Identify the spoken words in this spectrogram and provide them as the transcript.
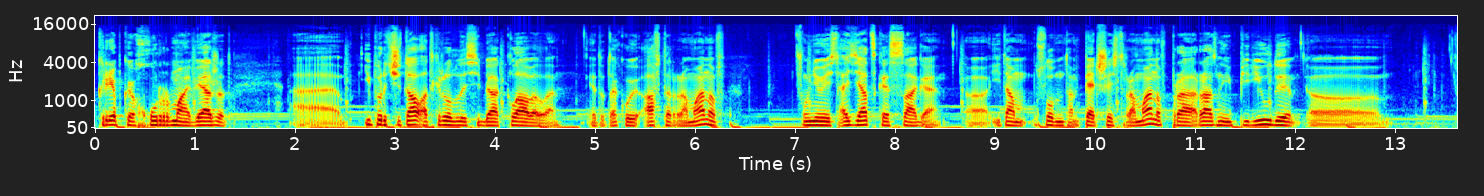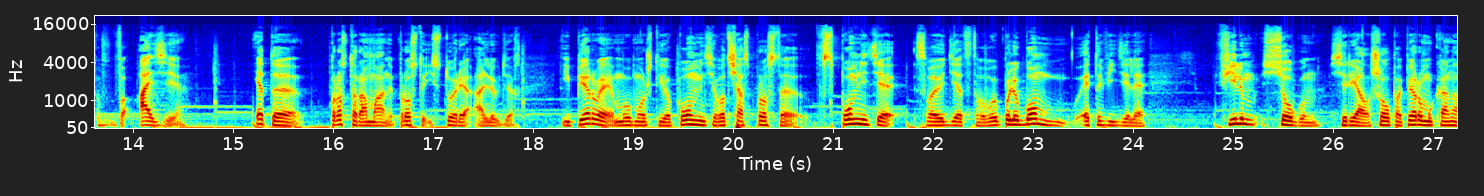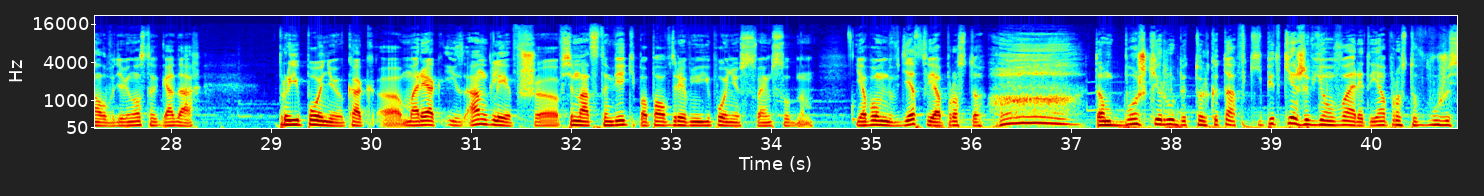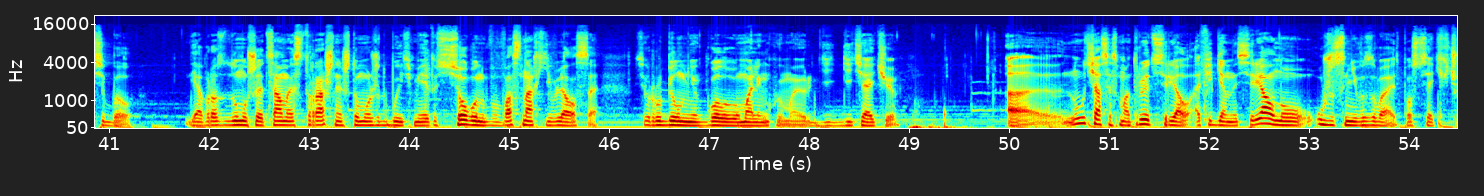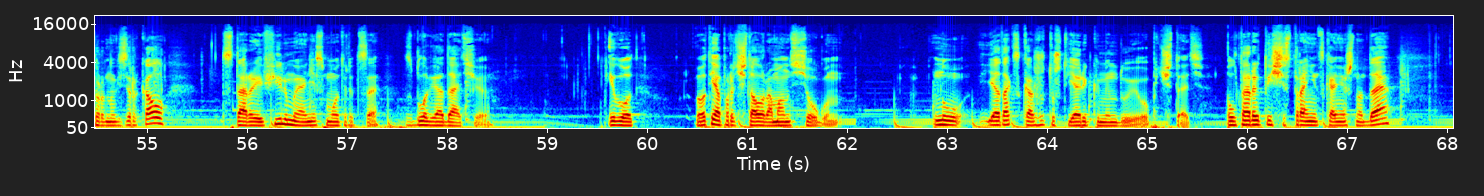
крепкая хурма вяжет. А, и прочитал, открыл для себя Клавела. Это такой автор романов. У него есть азиатская сага. А, и там, условно, там 5-6 романов про разные периоды а, в Азии. Это просто романы, просто история о людях. И первое, вы, может, ее помните, вот сейчас просто вспомните свое детство. Вы по-любому это видели. Фильм «Сёгун», сериал, шел по Первому каналу в 90-х годах. Про Японию, как э, моряк из Англии в, в 17 веке попал в Древнюю Японию со своим судном. Я помню, в детстве я просто... Там бошки рубят только так, в кипятке живьем варят, и я просто в ужасе был. Я просто думал, что это самое страшное, что может быть. Мне это Сёгун во снах являлся. Все рубил мне голову маленькую мою, дитячую. А, ну, сейчас я смотрю этот сериал, офигенный сериал, но ужаса не вызывает. После всяких черных зеркал старые фильмы, они смотрятся с благодатью. И вот, вот я прочитал роман Сёгун. Ну, я так скажу, то, что я рекомендую его почитать. Полторы тысячи страниц, конечно, да,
